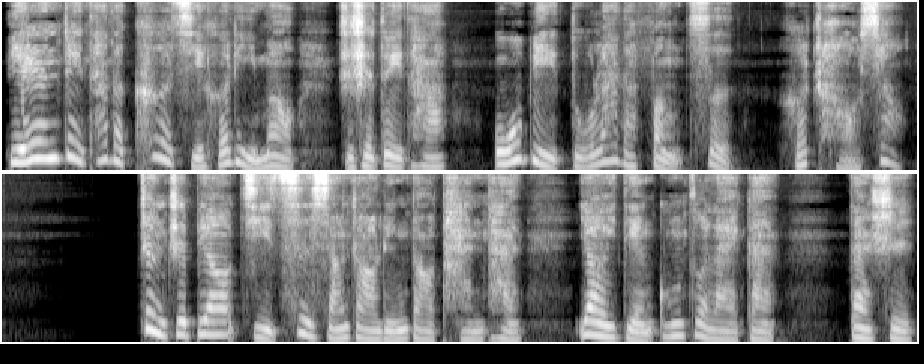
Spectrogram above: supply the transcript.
别人对他的客气和礼貌，只是对他。无比毒辣的讽刺和嘲笑，郑志彪几次想找领导谈谈，要一点工作来干，但是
